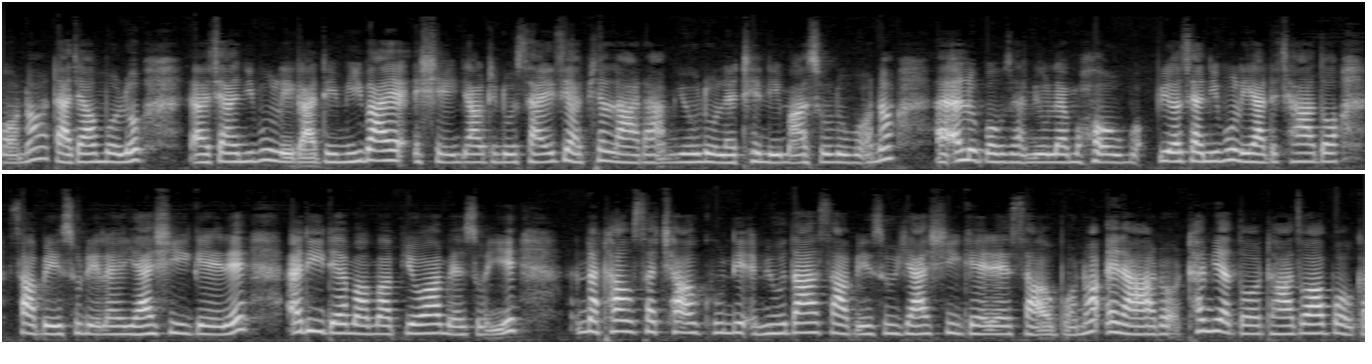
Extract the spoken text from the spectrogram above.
ပေါ့နော်ဒါကြောင့်မို့လို့ဆရာကြီးမှုလေးကဒီမိဘရဲ့အချိန်ကြောင့်ဒီလိုစာရေးဆရာဖြစ်လာတာမျိုးလို့လည်းထင်နေမှာဆိုလို့ပေါ့နော်အဲအဲ့လိုပုံစံမျိုးလည်းမဟုတ်ဘူးပေါ့ပြီးတော့ဆရာကြီးမှုလေးကတခြားသောစာပေစုတွေလည်းရရှိခဲ့တယ်အဲ့ဒီတဲမှာမှပြောရမယ်ဆိုရင်2016ခုနှစ်အမျိုးသားစာပေစုရရှိခဲ့တဲ့စာအုပ်ပေါ့နော်အဲ့ဒါကတော့ထက်မြက်သောဓာသွားပေါ်က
